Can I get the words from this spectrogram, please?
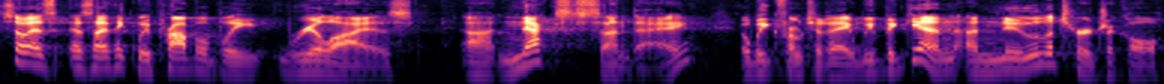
So, as, as I think we probably realize, uh, next Sunday, a week from today, we begin a new liturgical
